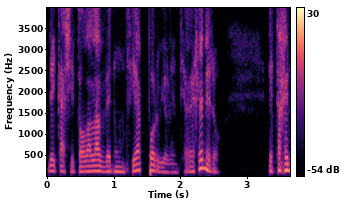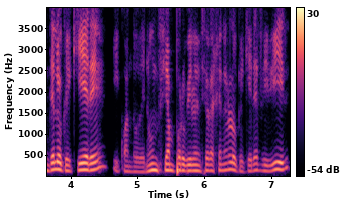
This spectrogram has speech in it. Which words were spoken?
de casi todas las denuncias por violencia de género. Esta gente lo que quiere, y cuando denuncian por violencia de género, lo que quiere es vivir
